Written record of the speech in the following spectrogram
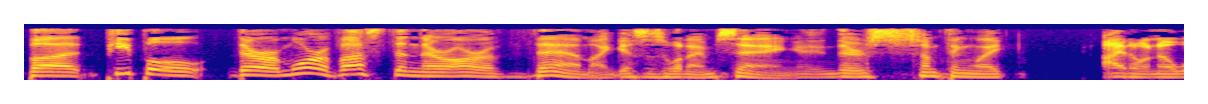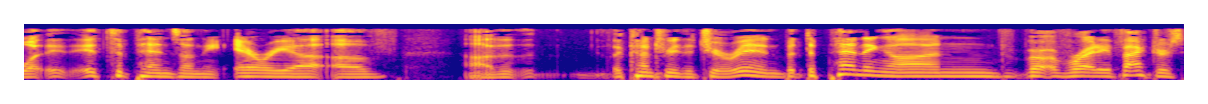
But people, there are more of us than there are of them, I guess is what I'm saying. There's something like, I don't know what, it, it depends on the area of. Uh, the, the country that you're in, but depending on a variety of factors,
